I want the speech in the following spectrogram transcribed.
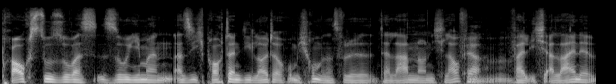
brauchst du sowas, so jemanden, also ich brauche dann die Leute auch um mich rum, sonst würde der Laden noch nicht laufen, ja. weil ich alleine,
